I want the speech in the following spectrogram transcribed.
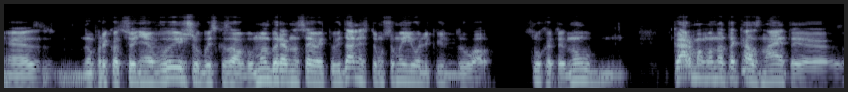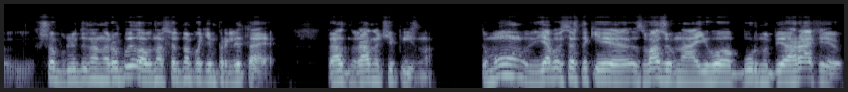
е, наприклад, сьогодні вийшов би і сказав, бо ми беремо на себе відповідальність, тому що ми його ліквідували. Слухайте, ну карма вона така, знаєте, що б людина не робила, вона все одно потім прилітає рано, рано чи пізно. Тому я би все ж таки зважив на його бурну біографію,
